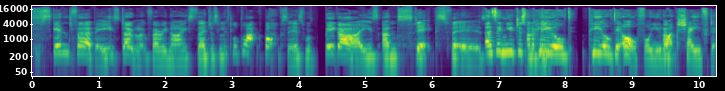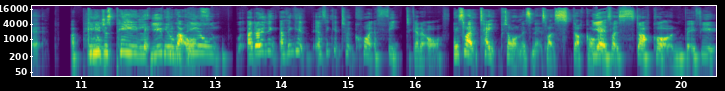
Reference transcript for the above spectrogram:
skinned Furbies don't look very nice. They're just little black boxes with big eyes and sticks for ears. As in, you just And a beak. peeled peeled it off, or you Um, like shaved it. Peeled, Can you just peel it, you peel can that off? I don't think. I think it. I think it took quite a feat to get it off. It's like taped on, isn't it? It's like stuck on. Yeah, it's like stuck on. But if you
